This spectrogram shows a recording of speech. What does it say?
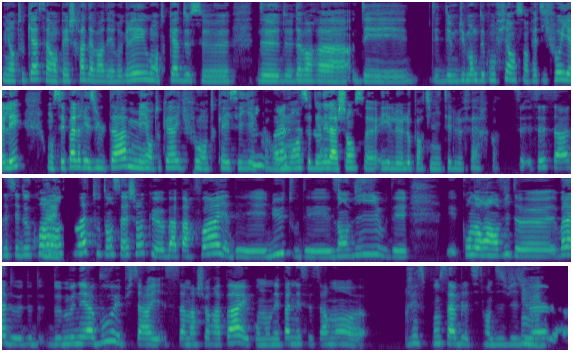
mais en tout cas ça empêchera d'avoir des regrets ou en tout cas de se de d'avoir du manque de confiance en fait il faut y aller on sait pas le résultat mais en tout cas il faut en tout cas essayer au moins se donner la chance et l'opportunité de le faire c'est ça, d'essayer de croire en soi tout en sachant que bah, parfois il y a des luttes ou des envies ou des qu'on aura envie de voilà de, de, mener à bout et puis ça ça marchera pas et qu'on n'en est pas nécessairement euh, responsable à titre individuel. Mmh.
